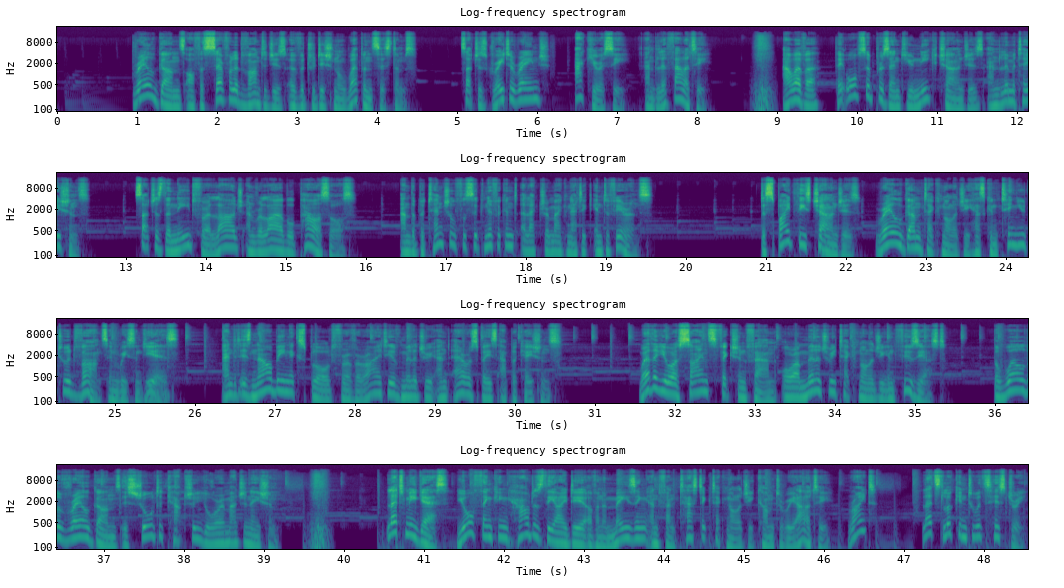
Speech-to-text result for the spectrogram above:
Railguns offer several advantages over traditional weapon systems, such as greater range, accuracy, and lethality. However, they also present unique challenges and limitations, such as the need for a large and reliable power source and the potential for significant electromagnetic interference. Despite these challenges, railgun technology has continued to advance in recent years, and it is now being explored for a variety of military and aerospace applications. Whether you are a science fiction fan or a military technology enthusiast, the world of railguns is sure to capture your imagination. Let me guess, you're thinking how does the idea of an amazing and fantastic technology come to reality, right? Let's look into its history.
